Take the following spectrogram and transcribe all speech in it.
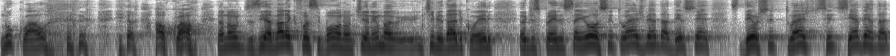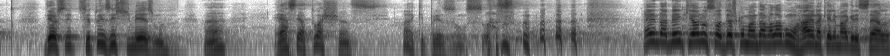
no qual, ao qual eu não dizia nada que fosse bom, não tinha nenhuma intimidade com Ele, eu disse para Ele, Senhor, se Tu és verdadeiro, se é, Deus, se Tu és, se, se é verdade, Deus, se, se Tu existes mesmo, essa é a Tua chance. Ah, que presunçoso. Ainda bem que eu não sou Deus, que eu mandava logo um raio naquele magricelo.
